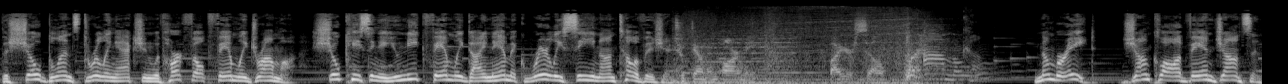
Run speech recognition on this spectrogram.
The show blends thrilling action with heartfelt family drama, showcasing a unique family dynamic rarely seen on television. Took down an army by yourself. Number 8. Jean-Claude Van Johnson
